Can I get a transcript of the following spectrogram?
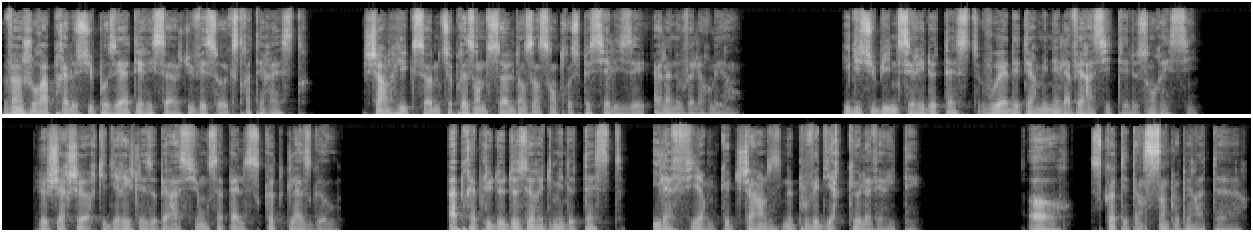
Vingt jours après le supposé atterrissage du vaisseau extraterrestre, Charles Hickson se présente seul dans un centre spécialisé à la Nouvelle-Orléans. Il y subit une série de tests voués à déterminer la véracité de son récit. Le chercheur qui dirige les opérations s'appelle Scott Glasgow. Après plus de deux heures et demie de tests, il affirme que Charles ne pouvait dire que la vérité. Or, Scott est un simple opérateur.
